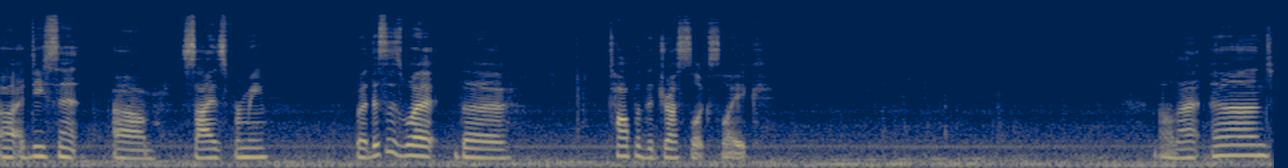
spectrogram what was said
uh, a decent um, size for me. But this is what the top of the dress looks like. all that. And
